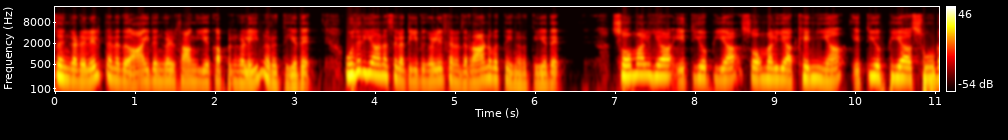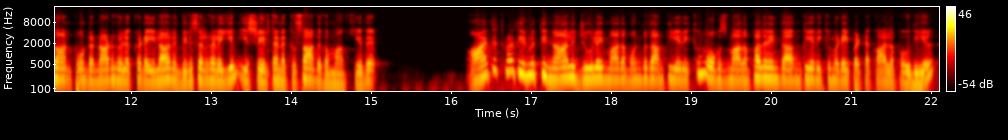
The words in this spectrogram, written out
செங்கடலில் தனது ஆயுதங்கள் தாங்கிய கப்பல்களை நிறுத்தியது. உதிரியான சில தீவுகளில் தனது இராணுவத்தை நிறுத்தியது. Somalia Ethiopia Somalia Kenya Ethiopia Sudan போன்ற நாடுகளுக்கு இடையிலான விரிசல்களையும் இஸ்ரேல் தனக்கு சாதகமாக்கியது. ஆயிரத்தி தொள்ளாயிரத்தி எண்பத்தி நாலு ஜூலை மாதம் ஒன்பதாம் தேதிக்கும் ஆகஸ்ட் மாதம் பதினைந்தாம் தேதிக்கும் இடைப்பட்ட காலப்பகுதியில்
